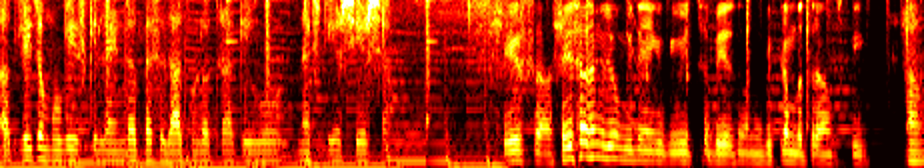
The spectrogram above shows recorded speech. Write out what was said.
अगली जो मूवी इसकी लाइंड अप है सिद्धार्थ मल्होत्रा की वो नेक्स्ट ईयर शेरशाह। शेरशाह शेरशाह से मुझे उम्मीदें हैं क्योंकि it's based on Vikram Batra उसकी। हाँ।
